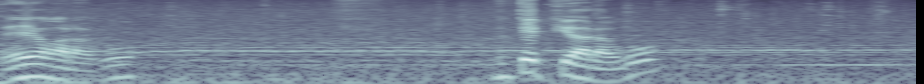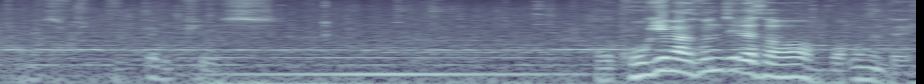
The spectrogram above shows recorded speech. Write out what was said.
내려가라고. 늑대 피하라고. 늑대를 피해 씨. 어, 고기만 손질해서 먹으면 돼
